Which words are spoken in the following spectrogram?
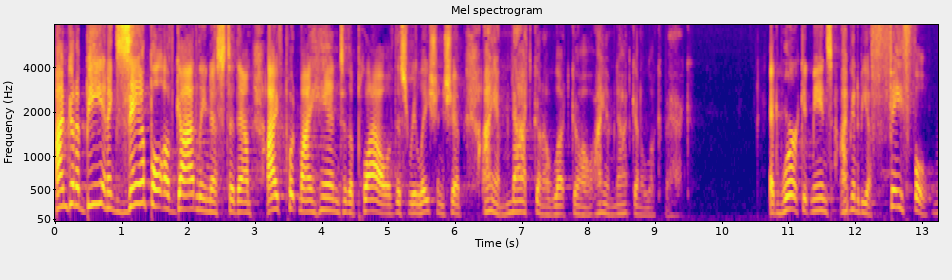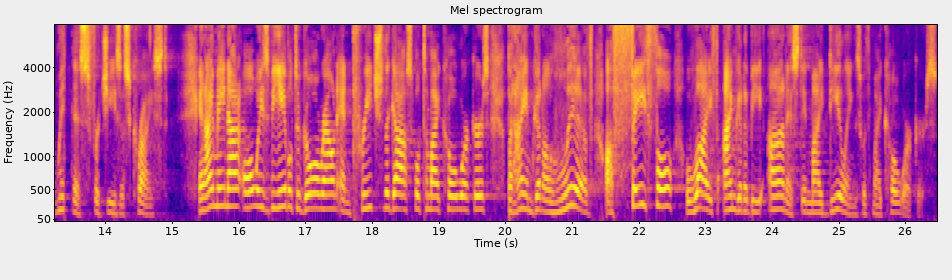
I'm going to be an example of godliness to them. I've put my hand to the plow of this relationship. I am not going to let go. I am not going to look back. At work, it means I'm going to be a faithful witness for Jesus Christ. And I may not always be able to go around and preach the gospel to my coworkers, but I am going to live a faithful life. I'm going to be honest in my dealings with my coworkers.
